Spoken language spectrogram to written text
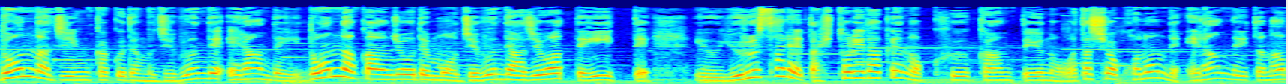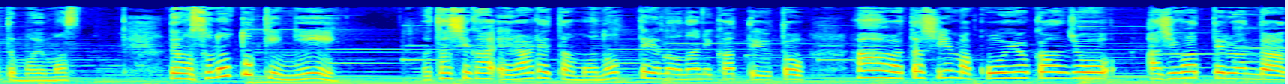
どんな人格でも自分で選んでいいどんな感情でも自分で味わっていいっていう許された一人だけの空間っていうのを私は好んで選んでいたなと思います。でもその時に私が得られたものっていうのは何かっていうとああ私今こういう感情を味わってるんだっ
